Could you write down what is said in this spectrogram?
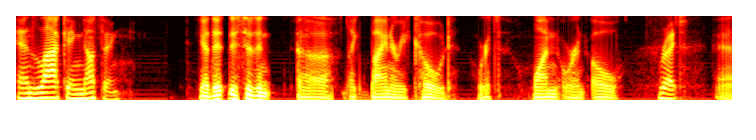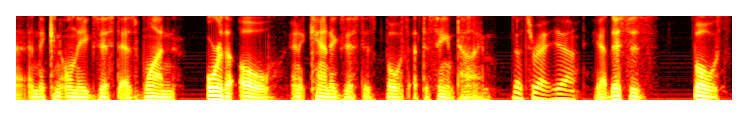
and lacking nothing. Yeah, th- this isn't uh, like binary code where it's one or an O. Right. Uh, and it can only exist as one or the O, and it can't exist as both at the same time. That's right. Yeah. Yeah, this is both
